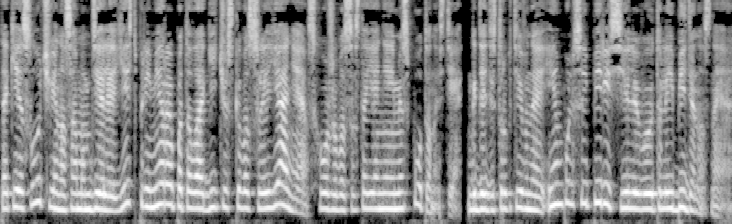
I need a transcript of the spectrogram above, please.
Такие случаи на самом деле есть примеры патологического слияния, схожего с состояниями спутанности, где деструктивные импульсы пересиливают либидинозные.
